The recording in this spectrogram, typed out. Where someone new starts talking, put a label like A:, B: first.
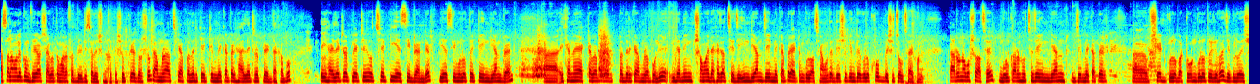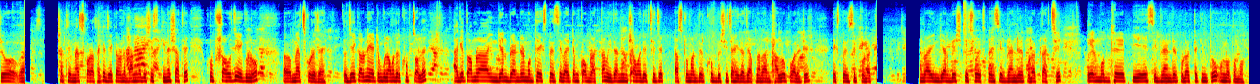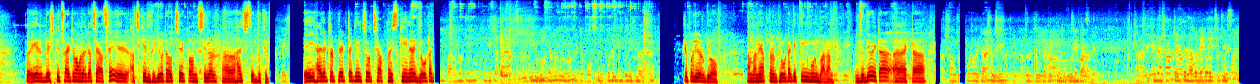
A: আসসালামু আলাইকুম ভিউয়ার স্বাগত মারাফত বিউটি সলিউশন থেকে। সুপ্রিয় দর্শক, আমরা আজকে আপনাদেরকে একটি মেকআপের হাইলাইটার প্লেট দেখাবো। এই হাইলাইটার প্লেটটি হচ্ছে পিএসসি ব্র্যান্ডের। পিএসসি মূলত একটি ইন্ডিয়ান ব্র্যান্ড এখানে একটা ব্যাপার আপনাদেরকে আমরা বলি, ইদানিং সময় দেখা যাচ্ছে যে ইন্ডিয়ান যে মেকআপের আইটেমগুলো আছে আমাদের দেশে কিন্তু এগুলো খুব বেশি চলছে এখন। কারণ অবশ্য আছে, মূল কারণ হচ্ছে যে ইন্ডিয়ান যে মেকআপের শেডগুলো বা টোনগুলো তৈরি হয়, যেগুলো এসেও সাথে ম্যাচ করা থাকে, যে কারণে বাংলাদেশি স্কিনের সাথে খুব সহজে এগুলো ম্যাচ করে যায়। তো যেই কারণে আইটেমগুলো আমাদের খুব চলে। আগে তো আমরা ইন্ডিয়ান ব্র্যান্ডের মধ্যে এক্সপেন্সিভ আইটেম কম রাখতাম। ইদানিং সময় দেখছি যে কাস্টমারদের খুব বেশি চাহিদা যে আপনারা ভালো কোয়ালিটির এক্সপেন্সিভ প্রোডাক্ট আমরা ইন্ডিয়ান বেশ কিছু এক্সপেন্সিভ ব্র্যান্ডের প্রোডাক্ট রাখছি। এর মধ্যে পিএসসি ব্র্যান্ডের প্রোডাক্টটা কিন্তু অন্যতম। তো এর বেশ কিছু আইটেম আমাদের কাছে আছে। এর আজকের ভিডিওটা হচ্ছে কনসিলার হাইস দুঃখিত। এই হাইলাইটার প্লেটটা কিন্তু হচ্ছে আপনার স্কিনের গ্লোটা ট্রিপল ইয়োর গ্লো মানে আপনার গ্লোটাকে তিন গুণ বাড়ান। যদিও এটা একটা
